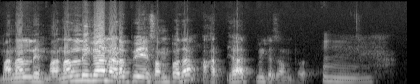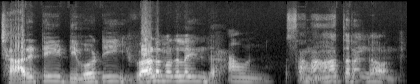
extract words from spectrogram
మనల్ని మనల్నిగా నడిపే సంపద ఆధ్యాత్మిక సంపద. చారిటీ డివోటీ ఇవాళ మొదలైందా? అవును. సనాతనంగా ఉంది.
